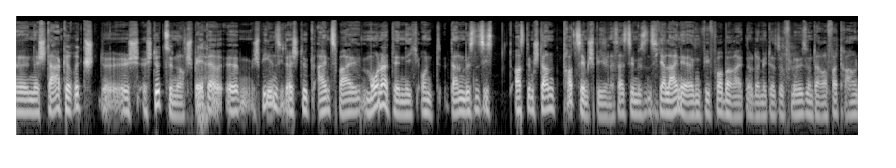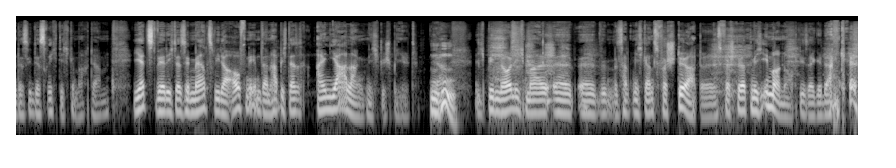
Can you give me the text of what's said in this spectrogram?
eine starke Rückstütze äh, noch. Später ja. ähm, spielen sie das Stück ein, zwei Monate nicht und dann müssen sie es aus dem Stand trotzdem spielen. Das heißt, sie müssen sich alleine irgendwie vorbereiten oder mit der Soufflöse und darauf vertrauen, dass sie das richtig gemacht haben. Jetzt werde ich das im März wieder aufnehmen, dann habe ich das ein Jahr lang nicht gespielt. Ja. Mhm. Ich bin neulich mal, äh, äh, es hat mich ganz verstört. Es verstört mich immer noch, dieser Gedanke.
